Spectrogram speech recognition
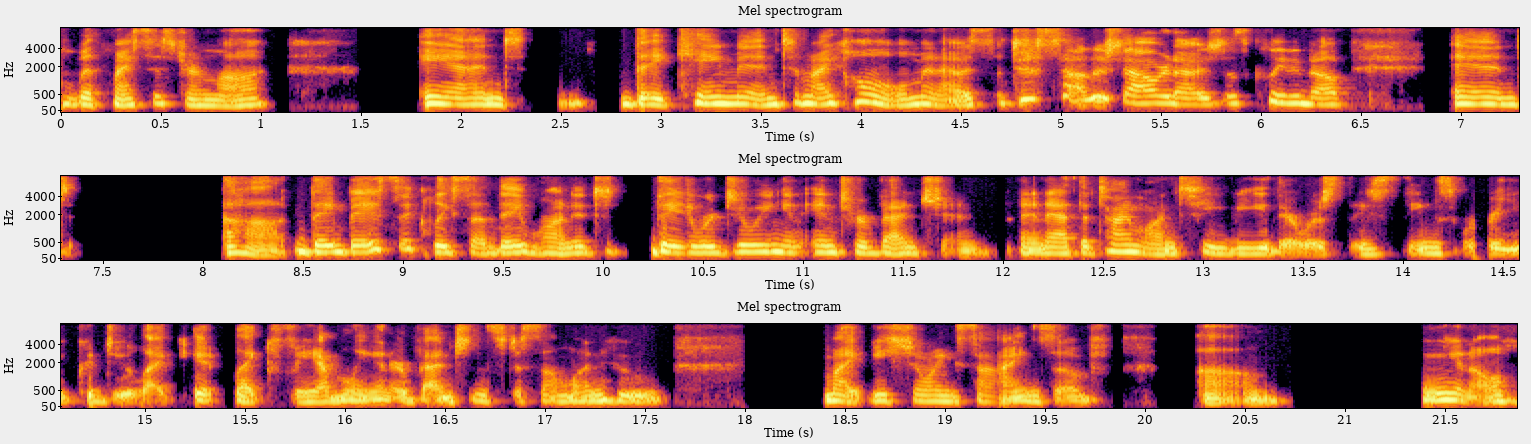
with my sister-in-law and they came into my home and I was just out of the shower and I was just cleaning up and uh, they basically said they wanted to, they were doing an intervention and at the time on tv there was these things where you could do like it like family interventions to someone who might be showing signs of um, you know,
